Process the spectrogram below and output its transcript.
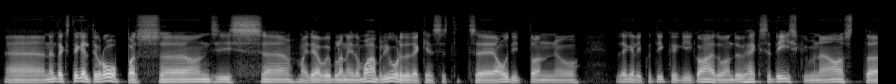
nendeks tegelikult Euroopas on siis, ma ei tea, võib-olla neid on vahepeal juurde tekkinud, sest et see audit on ju tegelikult ikkagi kahe tuhande üheksateistkümne aasta,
